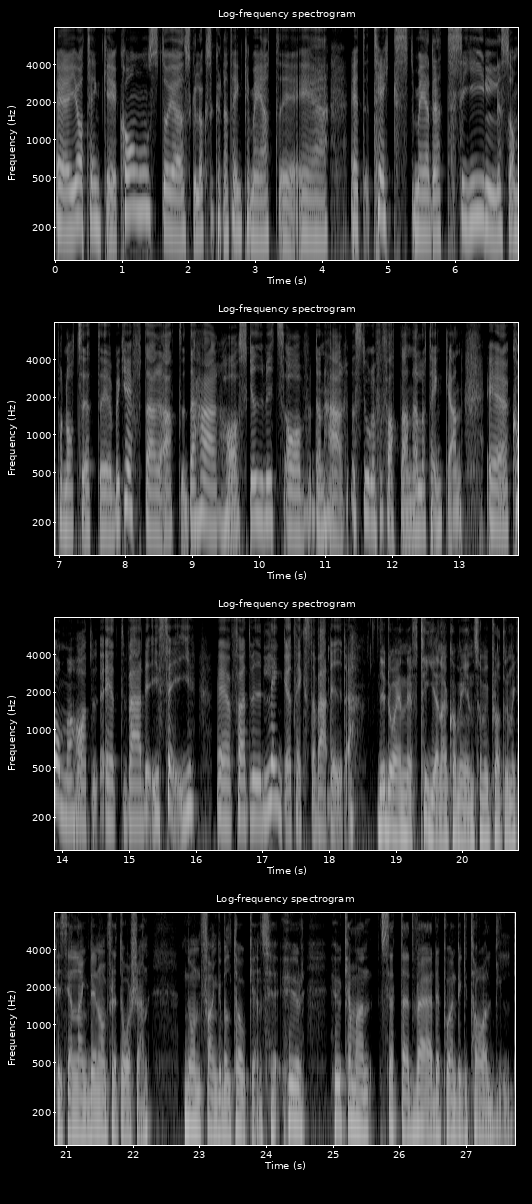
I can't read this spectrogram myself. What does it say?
Eh, jag tänker konst och jag skulle också kunna tänka mig att det är ett text med ett sigill som på något sätt bekräftar att det här har skrivits av den här stora författaren eller tänkaren, kommer ha ett, ett värde i sig för att vi lägger ett extra värde i det. Det är då NFT-erna kom in, som vi pratade med Christian Langden om för ett år sedan. Non-fungible tokens. Hur, hur kan man sätta ett värde på en digital bild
